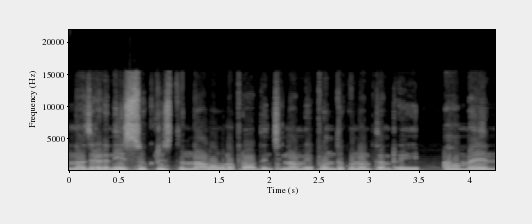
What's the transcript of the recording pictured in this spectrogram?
నజరడనేసు క్రీస్తు నామములో ప్రార్థించి నమ్మి పొందుకున్నాం తండ్రి. ఆమెన్.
